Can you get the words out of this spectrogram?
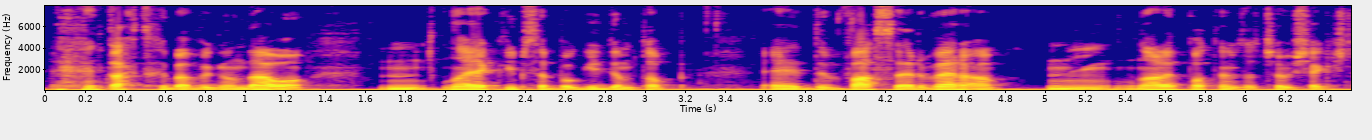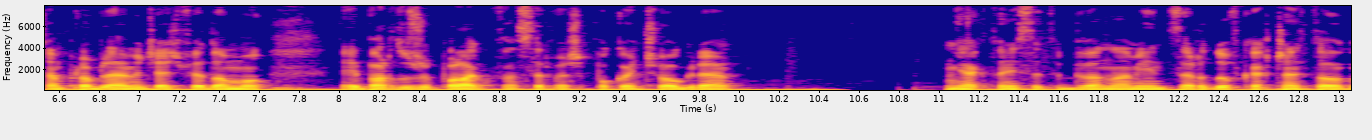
tak to chyba wyglądało. Mm, No i Eclipse był gildią top 2 serwera, mm, no ale potem zaczęły się jakieś tam problemy dziać, wiadomo, e, bardzo dużo Polaków na serwerze pokończyło grę. Jak to niestety bywa na międzynarodówkach, często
